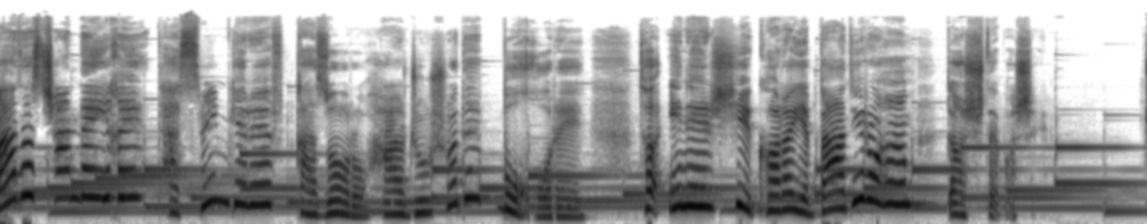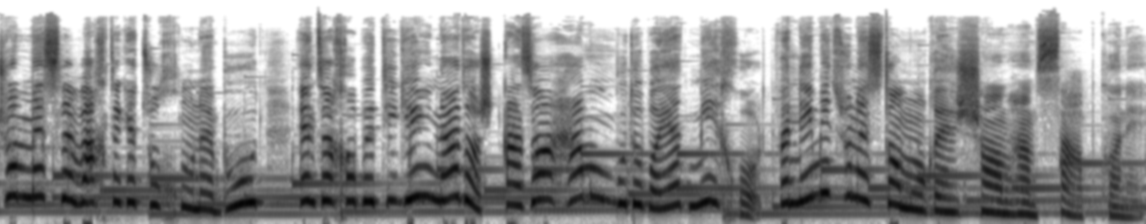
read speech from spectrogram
بعد از چند دقیقه تصمیم گرفت غذا رو هر جور شده بخوره تا انرژی کارای بعدی رو هم داشته باشه. چون مثل وقتی که تو خونه بود انتخاب دیگه ای نداشت. غذا همون بود و باید می‌خورد و نمی‌تونست تا موقع شام هم صبر کنه.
